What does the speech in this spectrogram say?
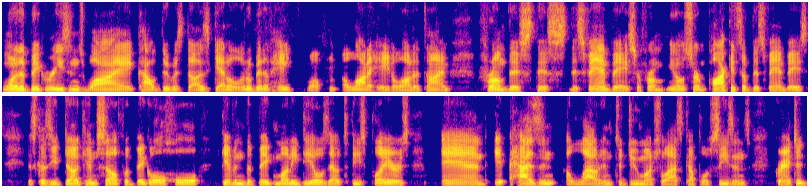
one of the big reasons why Kyle Dubas does get a little bit of hate, well, a lot of hate a lot of the time from this this this fan base or from you know certain pockets of this fan base is because he dug himself a big old hole, given the big money deals out to these players, and it hasn't allowed him to do much the last couple of seasons. Granted,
